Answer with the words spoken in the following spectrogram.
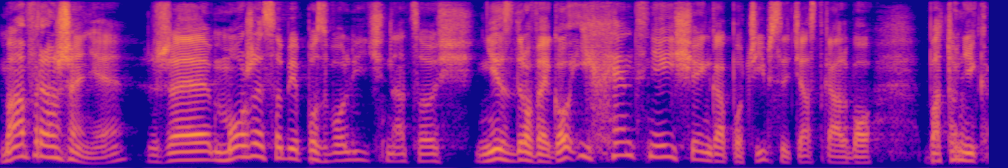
ma wrażenie, że może sobie pozwolić na coś niezdrowego i chętniej sięga po chipsy, ciastka albo batonika.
